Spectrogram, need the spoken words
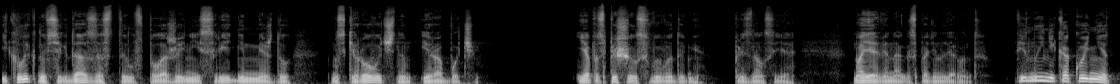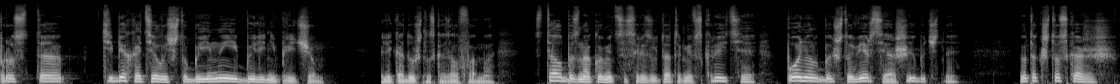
и клык навсегда застыл в положении среднем между маскировочным и рабочим. «Я поспешил с выводами», — признался я. «Моя вина, господин Лермонт». «Вины никакой нет, просто тебе хотелось, чтобы иные были ни при чем», — великодушно сказал Фома. «Стал бы знакомиться с результатами вскрытия, понял бы, что версия ошибочная». Ну так что скажешь?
